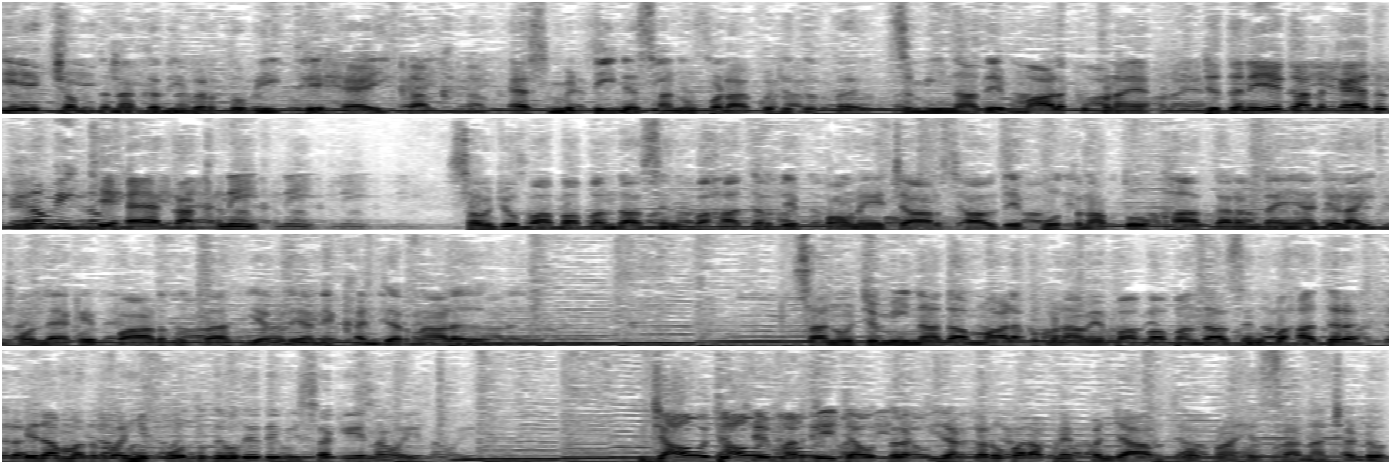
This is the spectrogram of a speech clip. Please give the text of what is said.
ਇਹ ਸ਼ਬਦ ਨਾ ਕਦੀ ਵਰਤੋ ਵੀ ਇੱਥੇ ਹੈ ਹੀ ਕੱਖ ਨਹੀਂ ਇਸ ਮਿੱਟੀ ਨੇ ਸਾਨੂੰ ਬੜਾ ਕੁਝ ਦਿੱਤਾ। ਹੈ ਜ਼ਮੀਨਾਂ ਦੇ ਮਾਲਕ ਬਣਾਇਆ। ਜਦੋਂ ਇਹ ਗੱਲ ਕਹਿ ਦਿੱਤੀ ਨਾ ਵੀ ਇੱਥੇ ਹੈ ਕੱਖ ਨਹੀਂ। ਸਮਝੋ ਬਾਬਾ ਬੰਦਾ ਸਿੰਘ ਬਹਾਦਰ ਦੇ ਪੌਣੇ 4 ਸਾਲ ਦੇ ਪੁੱਤ ਨਾਲ ਧੋਖਾ ਕਰਨ ਰਹੇ ਆ, ਜਿਹੜਾ ਇੱਥੋਂ ਲੈ ਕੇ ਪਾੜ ਦਿੱਤਾ ਸੀ ਅਗਲਿਆਂ ਨੇ ਖੰਜਰ ਨਾਲ। ਸਾਨੂੰ ਜ਼ਮੀਨਾਂ ਦਾ ਮਾਲਕ ਬਣਾਵੇ ਬਾਬਾ ਬੰਦਾ ਸਿੰਘ ਬਹਾਦਰ, ਇਹਦਾ ਮਤਲਬ ਅਸੀਂ ਪੁੱਤ ਦੇ ਉਹਦੇ ਤੇ ਵੀ ਸਕੇ ਨਾ ਹੋਏ। ਜਾਓ ਜਿੱਥੇ ਮਰਜ਼ੀ ਜਾਓ ਤਰੱਕੀਆਂ ਕਰੋ, ਪਰ ਆਪਣੇ ਪੰਜਾਬ ਤੋਂ ਆਪਣਾ ਹਿੱਸਾ ਨਾ ਛੱਡੋ।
